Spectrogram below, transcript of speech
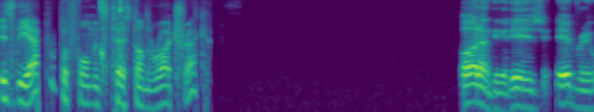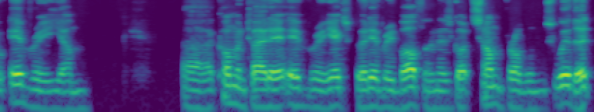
Is the APRA performance test on the right track? I don't think it is. Every every um, uh, commentator, every expert, every boffin has got some problems with it,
